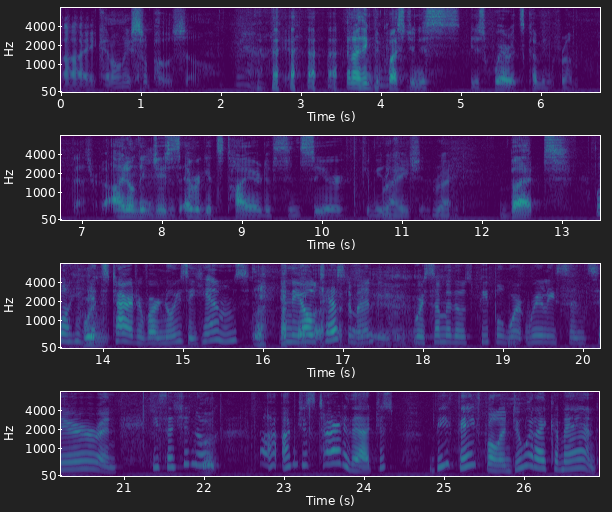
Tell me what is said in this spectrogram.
I can only suppose so. And I think the question is, is where it's coming from. That's right. I don't think Jesus ever gets tired of sincere communication. right. right. But Well, he When- gets tired of our noisy hymns in the Old Testament, where some of those people weren't really sincere. And he says, You know, Look. I, I'm just tired of that. Just be faithful and do what I command.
